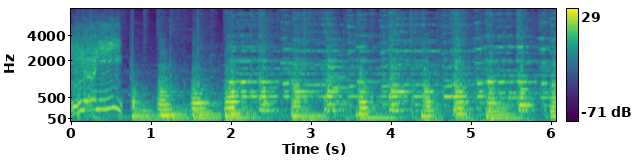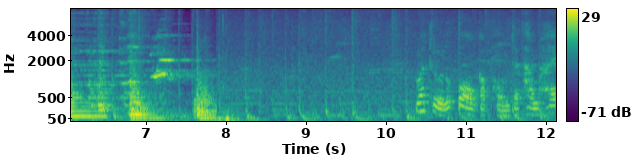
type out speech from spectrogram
何 เมื่อถือลูกโป่งกับผมจะทำให้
